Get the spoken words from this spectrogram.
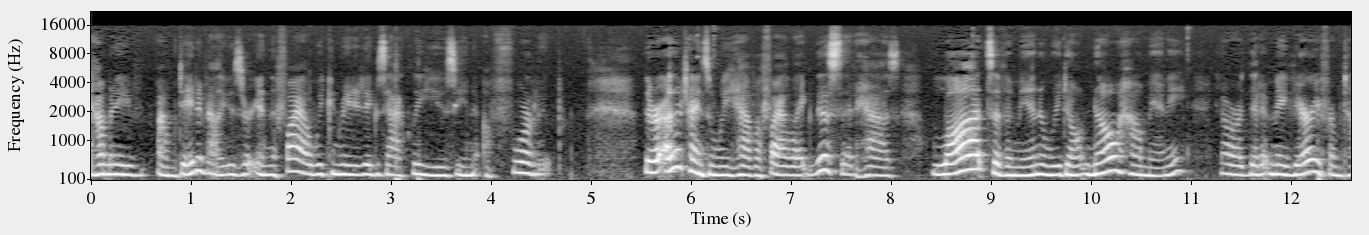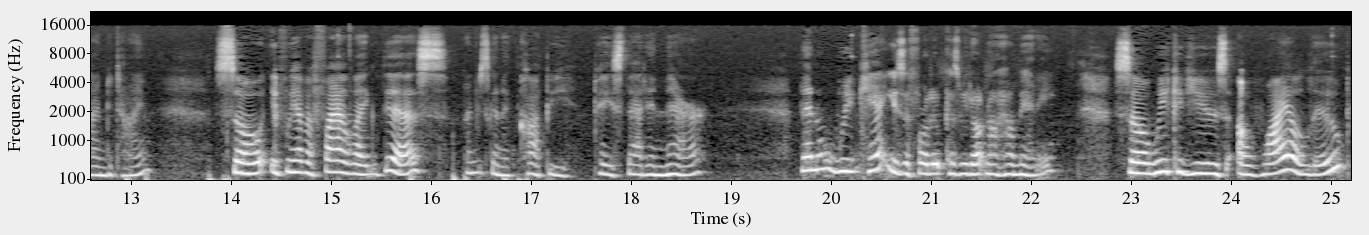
how many um, data values are in the file, we can read it exactly using a for loop. There are other times when we have a file like this that has lots of them in and we don't know how many, or that it may vary from time to time. So if we have a file like this, I'm just going to copy paste that in there then we can't use a for loop because we don't know how many. So we could use a while loop.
